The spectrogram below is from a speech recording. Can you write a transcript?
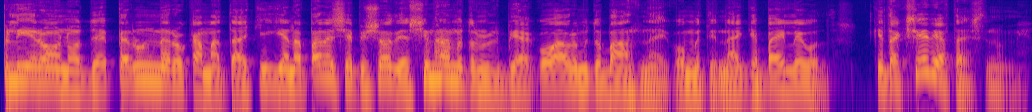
πληρώνονται, παίρνουν μεροκαματάκι για να πάνε σε επεισόδια σήμερα με τον Ολυμπιακό, αύριο με τον Παναθηναϊκό, με την ΑΕΚ και πάει λέγοντας. Και τα ξέρει αυτά η αστυνομία.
